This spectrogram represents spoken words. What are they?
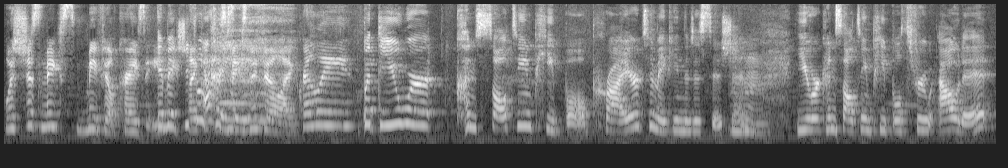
which just makes me feel crazy. It makes you like, feel it crazy. makes me feel like really. But you were consulting people prior to making the decision. Mm-hmm. You were consulting people throughout it.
